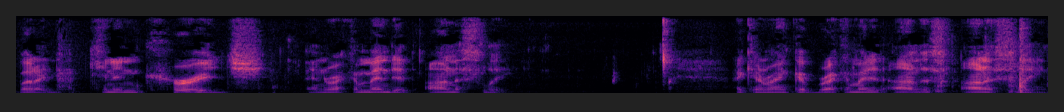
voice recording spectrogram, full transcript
but I can encourage and recommend it honestly. I can rank up, recommend it honest, honestly.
